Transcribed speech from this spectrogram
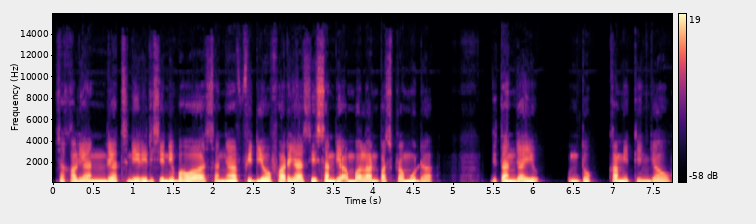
Bisa kalian lihat sendiri di sini bahwasanya video variasi Sandi Ambalan pas Pramuda ditanjai untuk kami tinjau.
